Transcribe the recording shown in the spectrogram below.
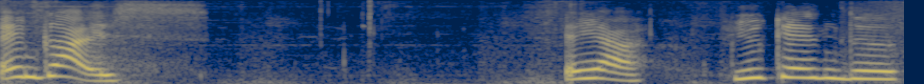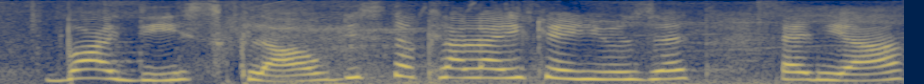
And guys, yeah, you can buy this cloud. This is the cloud like you can use it, and yeah,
